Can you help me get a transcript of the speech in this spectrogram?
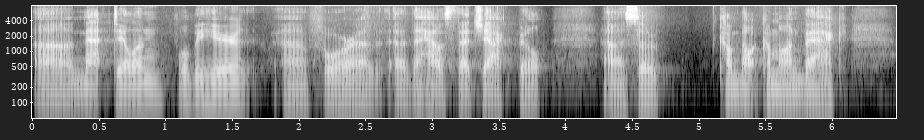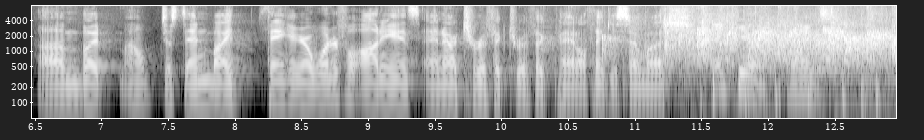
Uh, Matt Dillon will be here for the house that Jack built. So come back, come on back. Um, but I'll just end by thanking our wonderful audience and our terrific, terrific panel. Thank you so much. thank you Thanks.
